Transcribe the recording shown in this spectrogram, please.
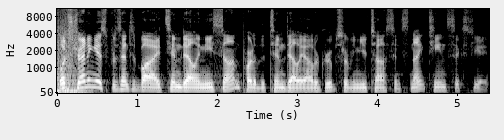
What's Trending is presented by Tim Dahle Nissan, part of the Tim Dahle Auto Group, serving Utah since 1968.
